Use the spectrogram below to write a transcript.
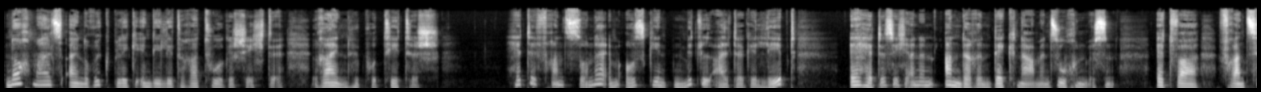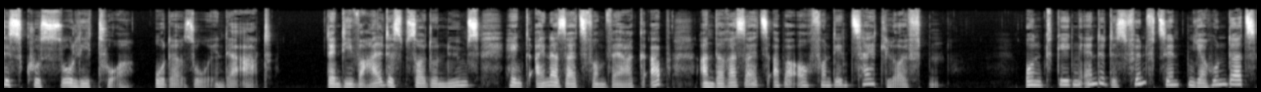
Nochmals ein Rückblick in die Literaturgeschichte, rein hypothetisch. Hätte Franz Sonner im ausgehenden Mittelalter gelebt, er hätte sich einen anderen Decknamen suchen müssen, etwa Franziskus Solitor oder so in der Art. Denn die Wahl des Pseudonyms hängt einerseits vom Werk ab, andererseits aber auch von den Zeitläuften. Und gegen Ende des 15. Jahrhunderts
